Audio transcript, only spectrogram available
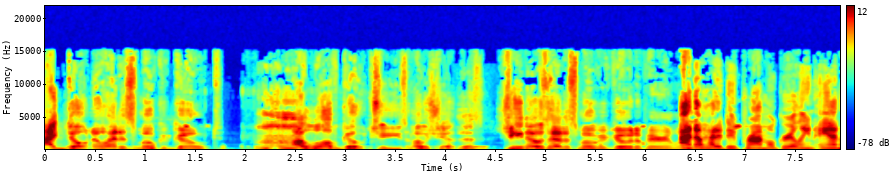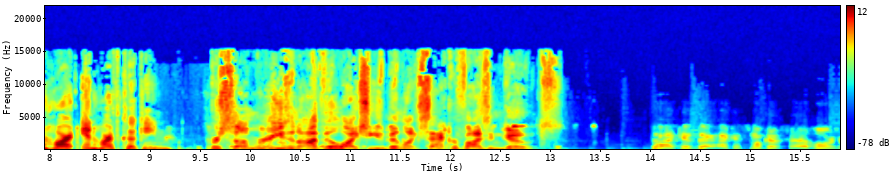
I don't know how to smoke a goat. Mm. I love goat cheese. Oh shit! This she knows how to smoke a goat. Apparently, I know how to do primal grilling and heart and hearth cooking. For some reason, I feel like she's been like sacrificing goats. I can I can smoke a uh, horse.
